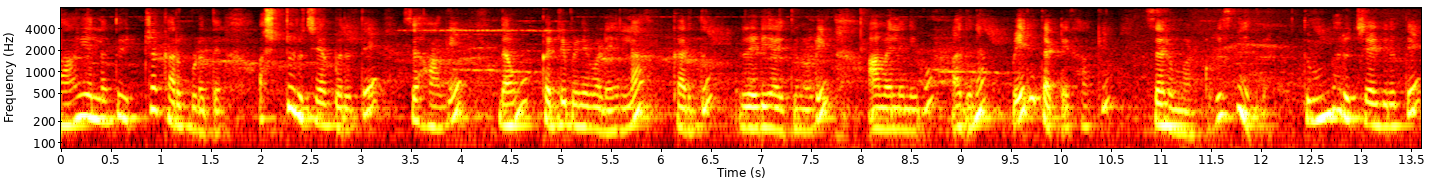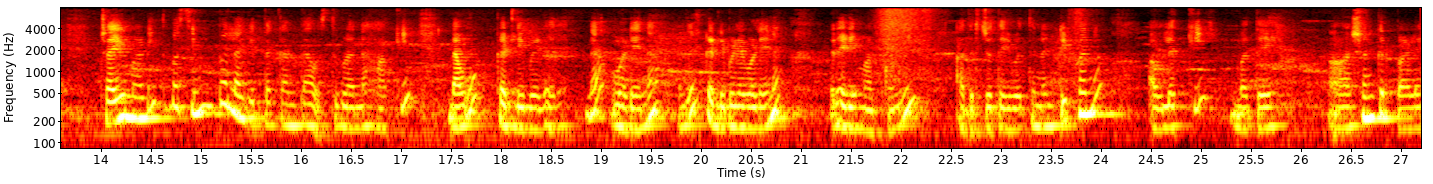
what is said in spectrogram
ಬಾಯಿಯಲ್ಲಂತೂ ಇಟ್ಟರೆ ಕರಗ್ಬಿಡುತ್ತೆ ಅಷ್ಟು ರುಚಿಯಾಗಿ ಬರುತ್ತೆ. ಸೊ ಹಾಗೆ ನಾವು ಕಡಲೆಬೇಳೆ ವಡೆ ಎಲ್ಲ ಕರೆದು ರೆಡಿ ಆಯಿತು ನೋಡಿ. ಆಮೇಲೆ ನೀವು ಅದನ್ನು ಬೇರೆ ತಟ್ಟೆಗೆ ಹಾಕಿ ಸರ್ವ್ ಮಾಡ್ಕೊಳ್ಳಿ ಸ್ನೇಹಿತರೆ. ತುಂಬ ರುಚಿಯಾಗಿರುತ್ತೆ. ಟ್ರೈ ಮಾಡಿ ತುಂಬ ಸಿಂಪಲ್ ಆಗಿರ್ತಕ್ಕಂಥ ವಸ್ತುಗಳನ್ನು ಹಾಕಿ ನಾವು ಕಡಲೆಬೇಳೆನ ವಡೆನ ಅಂದರೆ ಕಡಲೆಬೇಳೆ ವಡೆನ ರೆಡಿ ಮಾಡ್ಕೊಂಡ್ವಿ ಅದ್ರ ಜೊತೆ ಇವತ್ತು ನನ್ನ ಟಿಫನ್ನು ಅವಲಕ್ಕಿ ಮತ್ತು ಶಂಕರಪಾಳೆ,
